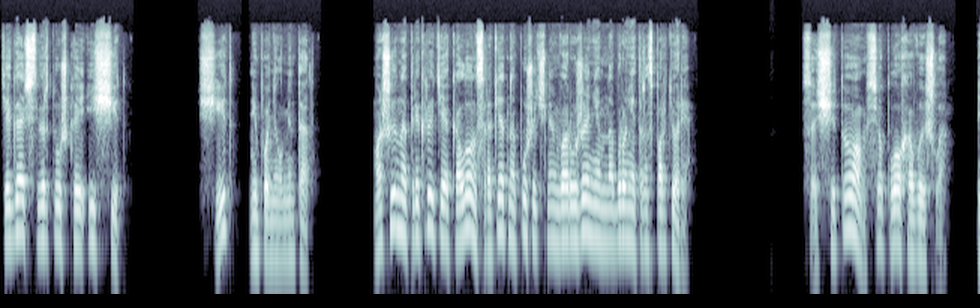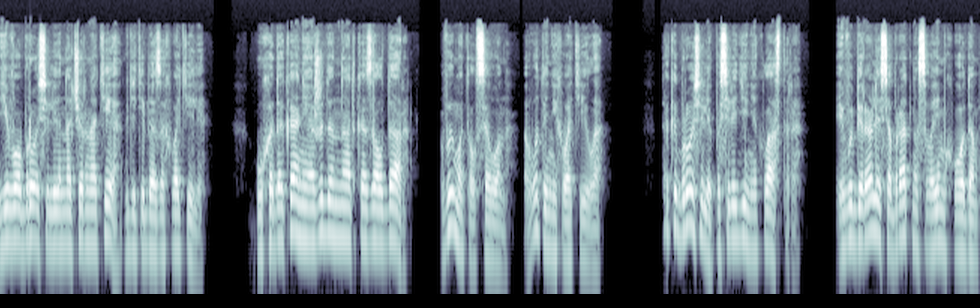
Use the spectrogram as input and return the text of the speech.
Тягач с вертушкой и щит. Щит? Не понял ментат. Машина прикрытия колонн с ракетно-пушечным вооружением на бронетранспортере. Со щитом все плохо вышло. Его бросили на черноте, где тебя захватили. У ходока неожиданно отказал дар. Вымотался он, вот и не хватило. Так и бросили посередине кластера. И выбирались обратно своим ходом.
